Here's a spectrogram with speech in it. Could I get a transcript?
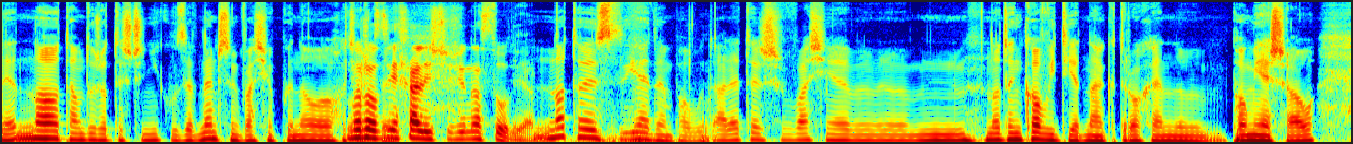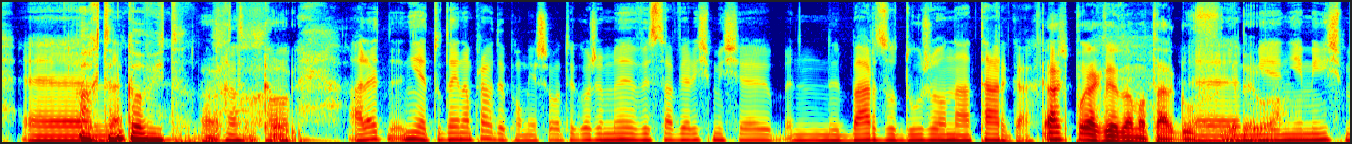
e, no tam dużo też czynników zewnętrznych właśnie wpłynęło. No chociażby- rozjechaliście się na studia. No to jest jeden powód, ale też właśnie mm, no ten COVID jednak trochę mm, pomieszał. E, Ach, ten COVID. Ach, ten no, COVID. ale nie, tutaj naprawdę pomieszał, dlatego że my wystawialiśmy się mm, bardzo dużo na targach. Ach, bo jak wiadomo, targów nie było. Nie, nie mieliśmy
